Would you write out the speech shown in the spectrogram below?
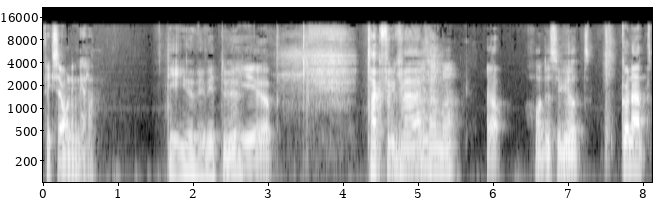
fixar jag ordning det hela. Det gör vi, vet du. Yep. Tack för ikväll. Detsamma. Ja. Ha det så gött. Godnatt.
